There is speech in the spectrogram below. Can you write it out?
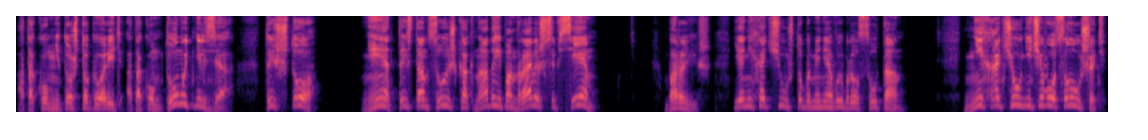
О таком не то что говорить, о таком думать нельзя. Ты что? Нет, ты станцуешь как надо и понравишься всем. Барыш, я не хочу, чтобы меня выбрал султан. «Не хочу ничего слушать!»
